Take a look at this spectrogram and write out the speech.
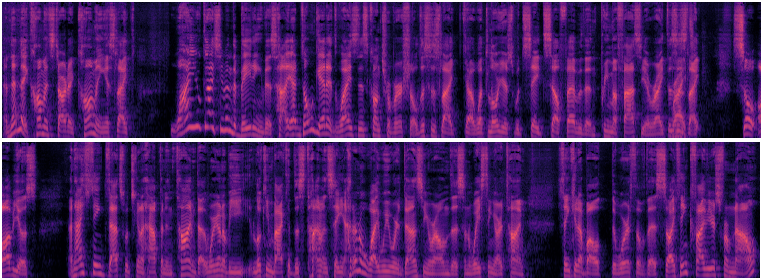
And then the comments started coming. It's like, why are you guys even debating this? I, I don't get it. Why is this controversial? This is like uh, what lawyers would say, it's self-evident, prima facie, right? This right. is like so obvious. And I think that's what's going to happen in time that we're going to be looking back at this time and saying, I don't know why we were dancing around this and wasting our time thinking about the worth of this. So I think five years from now,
